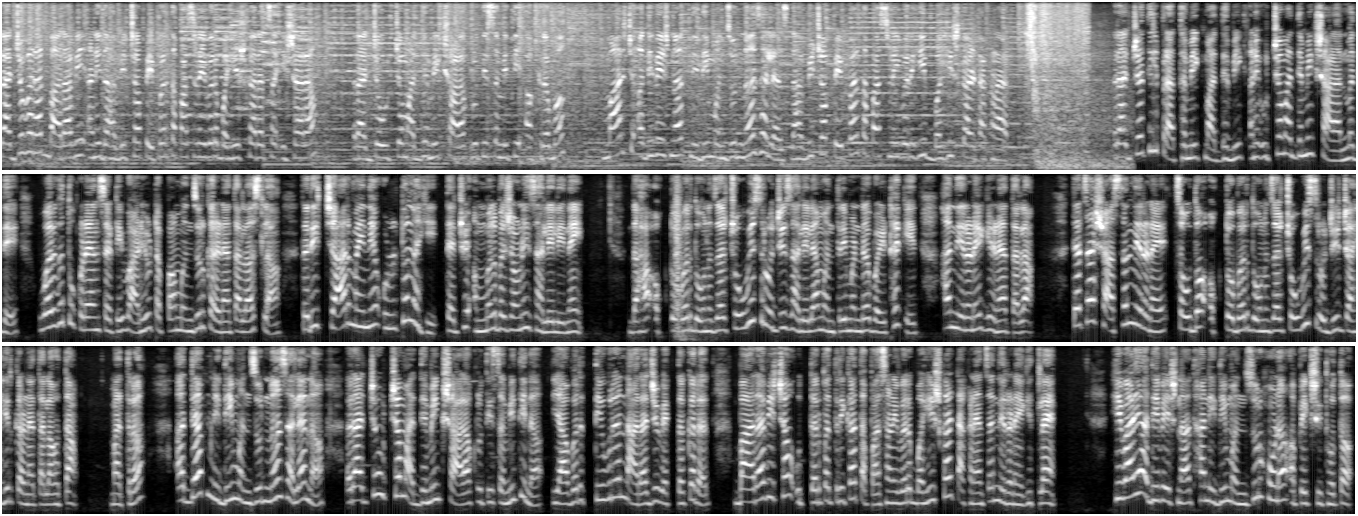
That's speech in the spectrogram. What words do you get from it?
राज्यभरात बारावी आणि दहावीच्या पेपर तपासणीवर बहिष्काराचा इशारा राज्य उच्च माध्यमिक शाळा कृती समिती आक्रमक मार्च अधिवेशनात निधी मंजूर न झाल्यास दहावीच्या पेपर तपासणीवरही बहिष्कार टाकणार. राज्यातील प्राथमिक माध्यमिक आणि उच्च माध्यमिक शाळांमध्ये वर्ग तुकड्यांसाठी वाढीव टप्पा मंजूर करण्यात आला असला तरी चार महिने उलटूनही त्याची अंमलबजावणी झालेली नाही. दहा ऑक्टोबर दोन हजार चोवीस रोजी झालेल्या मंत्रिमंडळ बैठकीत हा निर्णय घेण्यात आला. त्याचा शासन निर्णय चौदा ऑक्टोबर दोन हजार चोवीस रोजी जाहीर करण्यात आला होता. मात्र अद्याप निधी मंजूर न झाल्यानं राज्य उच्च माध्यमिक शाळा कृती समितीनं यावर तीव्र नाराजी व्यक्त करत बारावीच्या उत्तरपत्रिका तपासणीवर बहिष्कार टाकण्याचा निर्णय घेतलाय. हिवाळी अधिवेशनात हा निधी मंजूर होणं अपेक्षित होतं.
